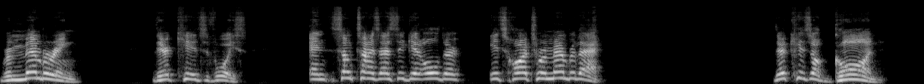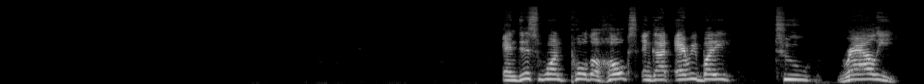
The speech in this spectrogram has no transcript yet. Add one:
remembering their kid's voice. And sometimes as they get older, it's hard to remember that. Their kids are gone. And this one pulled a hoax and got everybody to rally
